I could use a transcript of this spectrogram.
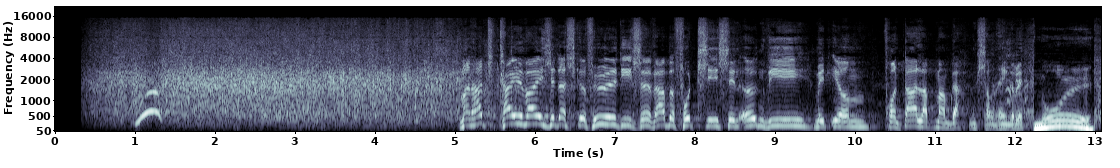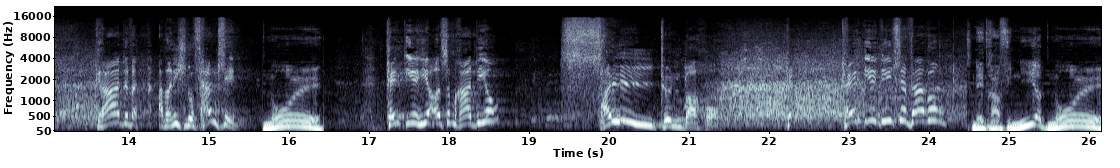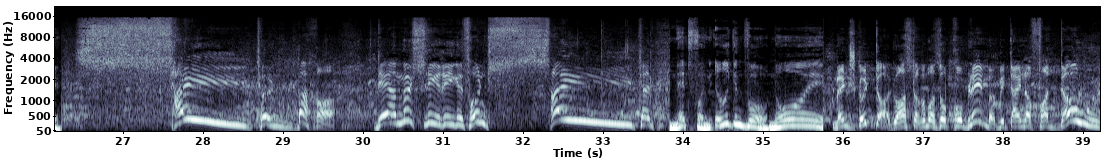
Man hat teilweise das Gefühl, diese Werbefuzis sind irgendwie mit ihrem Frontallappen am Gartenzaun hängen geblieben. Neu. Gerade, aber nicht nur Fernsehen. Neu. Kennt ihr hier aus dem Radio? Seitenbacher. Kennt ihr diese Werbung? Nicht raffiniert, neu. Seitenbacher. Der Müsli-Riegel von Seiten. Nicht von irgendwo, neu. Mensch, Günther, du hast doch immer so Probleme mit deiner Verdauung.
